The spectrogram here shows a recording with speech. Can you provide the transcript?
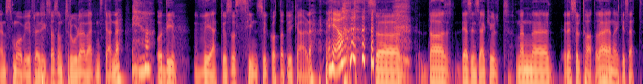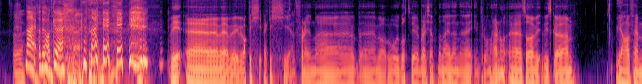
en småby i Fredrikstad som tror du er verdensstjerne. Og de vet jo så sinnssykt godt at du ikke er det. Ja. Så da, det syns jeg er kult. Men uh, resultatet av det har jeg ennå ikke sett. Så Nei, og du har ikke det. Vi, uh, vi, ikke, vi er ikke helt fornøyd med uh, hvor godt vi ble kjent med deg i denne introen her nå. Så vi, vi skal Vi har fem,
